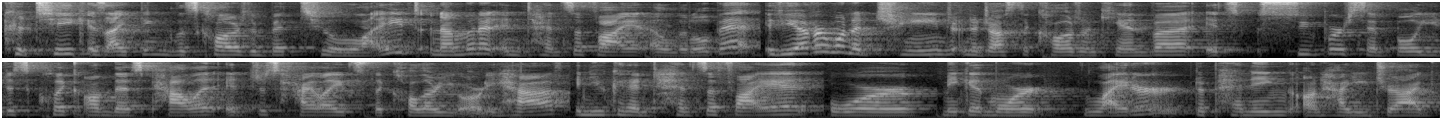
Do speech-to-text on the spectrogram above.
critique is I think this color is a bit too light and I'm gonna intensify it a little bit. If you ever wanna change and adjust the colors on Canva, it's super simple. You just click on this palette, it just highlights the color you already have and you can intensify it or make it more lighter depending on how you drag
